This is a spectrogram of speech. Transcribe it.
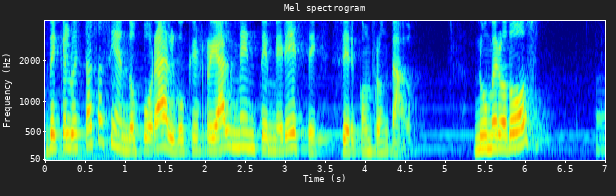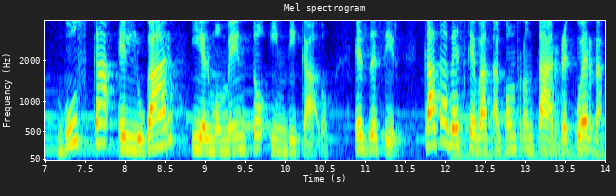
de que lo estás haciendo por algo algo que realmente merece ser confrontado. Número dos, busca el lugar y el momento indicado. Es decir, cada vez que vas a confrontar, recuerda,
